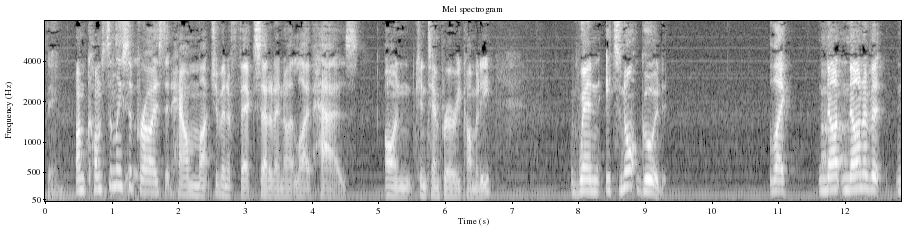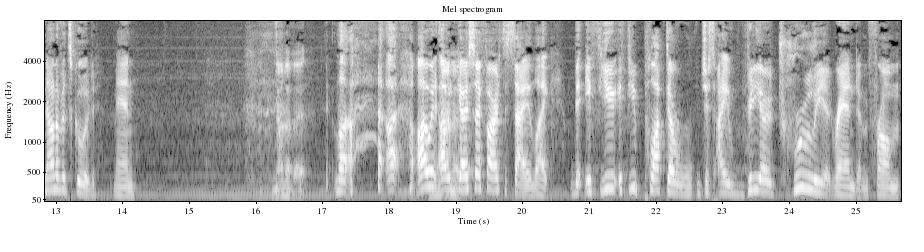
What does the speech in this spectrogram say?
thing. I'm constantly surprised at how much of an effect Saturday Night Live has on contemporary comedy when it's not good. Like none Uh. none of it none of it's good, man. None of it. Like I, I would I would go it. so far as to say like that if you if you plucked a just a video truly at random from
